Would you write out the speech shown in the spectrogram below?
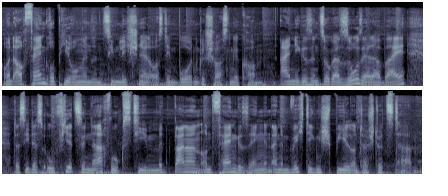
Und auch Fangruppierungen sind ziemlich schnell aus dem Boden geschossen gekommen. Einige sind sogar so sehr dabei, dass sie das U14-Nachwuchsteam mit Bannern und Fangesängen in einem wichtigen Spiel unterstützt haben.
